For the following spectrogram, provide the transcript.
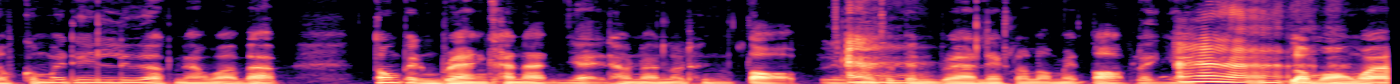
เราก็ไม่ได้เลือกนะว่าแบบต้องเป็นแบรนด์ขนาดใหญ่เท่านั้นเราถึงตอบ หรือว่าอ่าจะเป็นแบรนด์เล็กแล้วเราไม่ตอบอะไรเงี้ยอ่าเรามองว่า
